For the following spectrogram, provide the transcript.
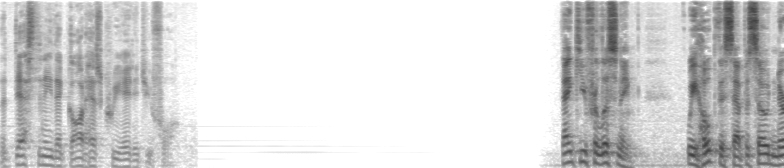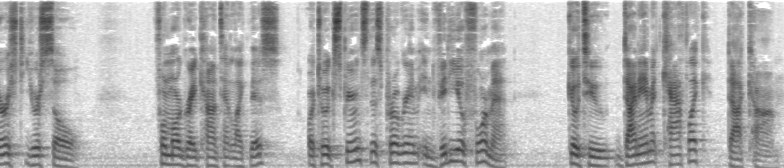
the destiny that God has created you for. Thank you for listening. We hope this episode nourished your soul. For more great content like this, or to experience this program in video format, go to dynamiccatholic.com.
